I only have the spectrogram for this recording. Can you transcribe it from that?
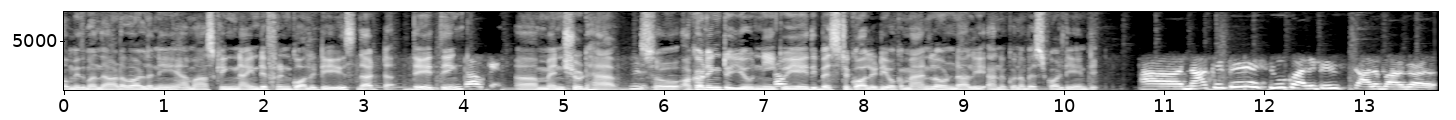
తొమ్మిది మంది ఆడవాళ్ళని I'm asking nine different qualities that they think. Men should have so according to you నీకు ఏది బెస్ట్ క్వాలిటీ ఒక మ్యాన్లో ఉండాలి అనుకున్న బెస్ట్ క్వాలిటీ ఏంటి? నాకైతే టూ క్వాలిటీస్ చాలా బాగా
